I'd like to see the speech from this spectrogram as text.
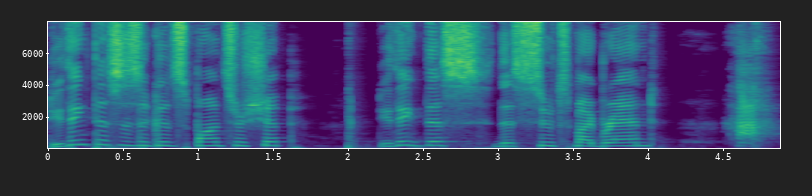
Do you think this is a good sponsorship? Do you think this this suits my brand? Ha!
